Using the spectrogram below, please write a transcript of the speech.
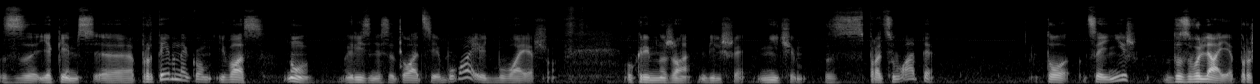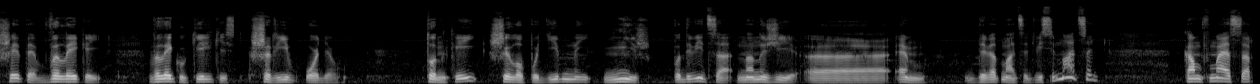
з якимсь е, противником, і вас ну, різні ситуації бувають, буває, що окрім ножа більше нічим спрацювати, то цей ніж дозволяє прошити великий, велику кількість шарів одягу. Тонкий шилоподібний ніж. Подивіться на ножі е, М1918 Камфмесер,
